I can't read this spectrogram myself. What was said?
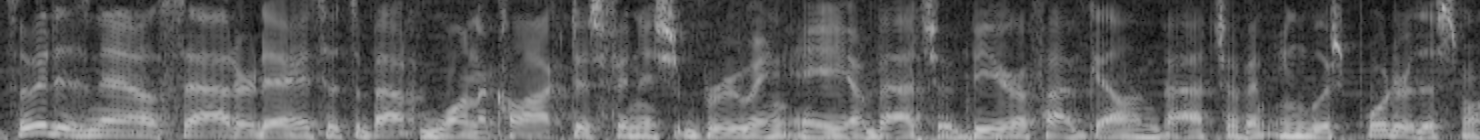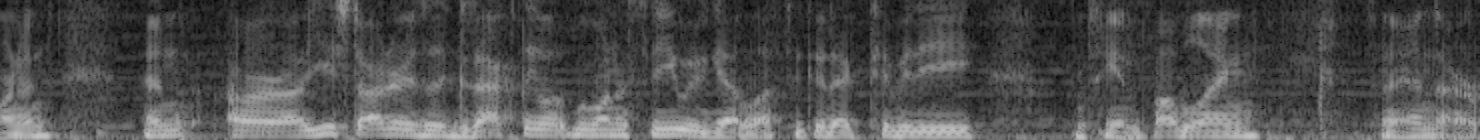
So it is now Saturday, so it's about one o'clock. Just finished brewing a, a, batch of beer, a five gallon batch of an English porter this morning. And our uh, yeast starter is exactly what we want to see. We've got lots of good activity. I'm seeing bubbling. And our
